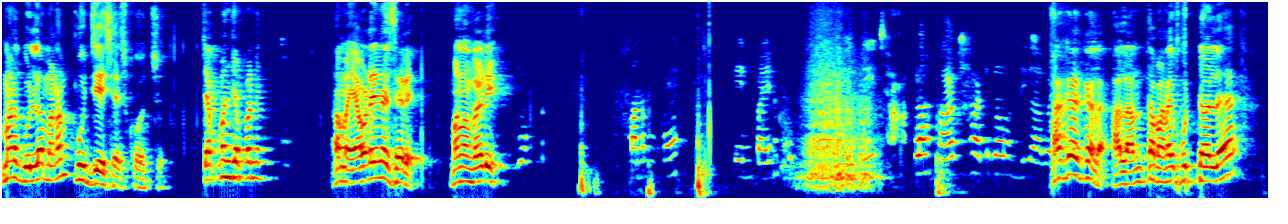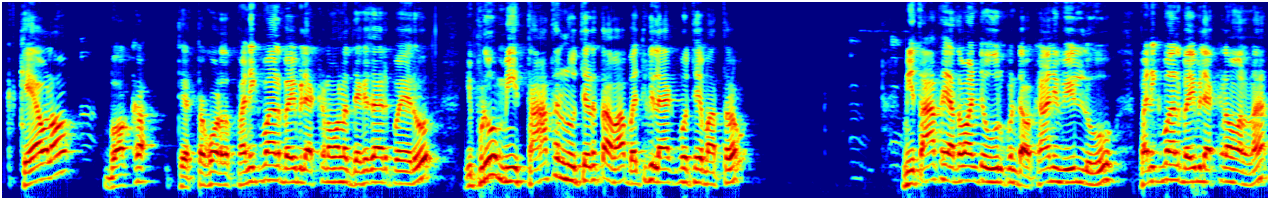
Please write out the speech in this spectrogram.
మన గుళ్ళో మనం పూజ చేసేసుకోవచ్చు. చెప్పండి చెప్పండి. అమ్మ ఎవడైనా సరే మనం రెడీ. కాబట్టి. అక్కల వాళ్ళంతా మనకు పుట్టిన వాళ్ళే కేవలం బొక్క తిట్టకూడదు. పనికి మాల బైబిల్ ఎక్కడం వల్ల దిగజారిపోయారు. ఇప్పుడు మీ తాతను నువ్వు తిడతావా? బతికి లేకపోతే మాత్రం? మీ తాత ఎదవంటే ఊరుకుంటావు. కానీ వీళ్ళు పనికిమాల బైబిల్ ఎక్కడం వలన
